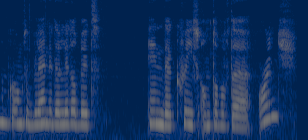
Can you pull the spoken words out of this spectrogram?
I'm going to blend it a little bit in the crease on top of the orange.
